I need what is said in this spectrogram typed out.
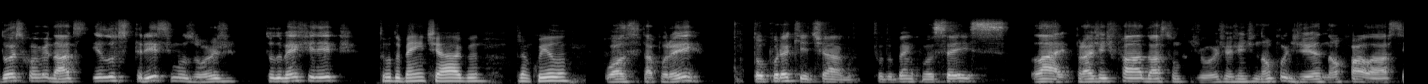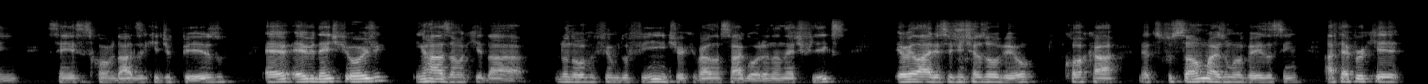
Dois convidados ilustríssimos hoje. Tudo bem, Felipe? Tudo bem, Thiago? Tranquilo? Wallace está por aí? Tô por aqui, Thiago. Tudo bem com vocês? Lari, para a gente falar do assunto de hoje, a gente não podia não falar assim, sem esses convidados aqui de peso. É, é evidente que hoje, em razão aqui da, do novo filme do Fincher, que vai lançar agora na Netflix, eu e Larissa, a gente resolveu colocar na discussão mais uma vez, assim, até porque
